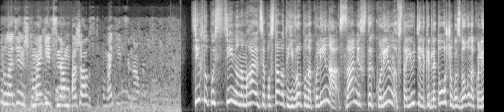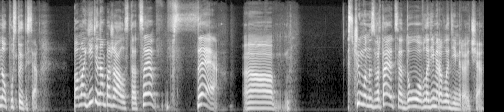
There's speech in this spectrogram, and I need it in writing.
Владимирович, помогите нам, пожалуйста, помогите нам. Ті, хто постійно намагаються поставити Європу на коліна, самі з тих колін встають тільки для того, щоб знову на коліна опуститися. Помогіть нам, пожалуйста, це все. Е- з чим вони звертаються до Владимира Владимировича.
